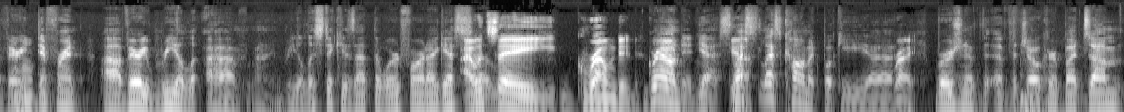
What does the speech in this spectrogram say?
very Mhm. different, uh, very real, uh, realistic. Is that the word for it? I guess I would say grounded. grounded. Yes, Yeah. less less comic booky. Uh, Right. version of the, of the Joker. But um,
